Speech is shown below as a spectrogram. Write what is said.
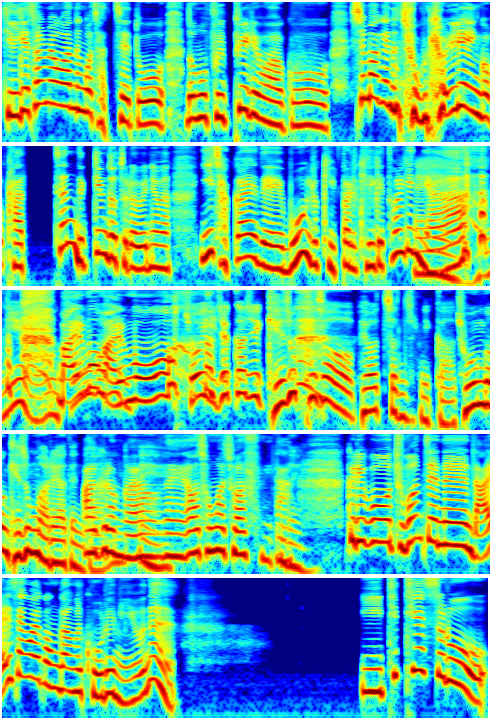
길게 설명하는 것 자체도 너무 불필요하고 심하게는 조금 결례인 것 같 은 느낌도 들어요. 왜냐면 이 작가에 대해 뭐 이렇게 이빨을 길게 털겠냐. 에이, 아니에요. 말모 말모. 저희 이제까지 계속해서 배웠지 않습니까? 좋은 건 계속 말해야 된다. 아 그런가요? 네. 네, 아, 정말 좋았습니다. 네. 그리고 두 번째는 나의 생활 건강을 고른 이유는 이 TTS로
